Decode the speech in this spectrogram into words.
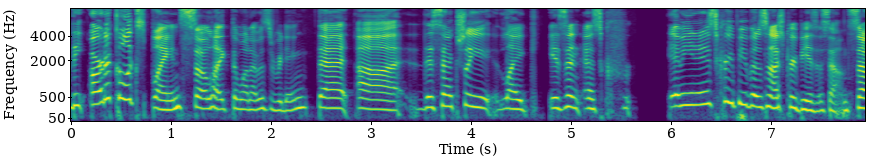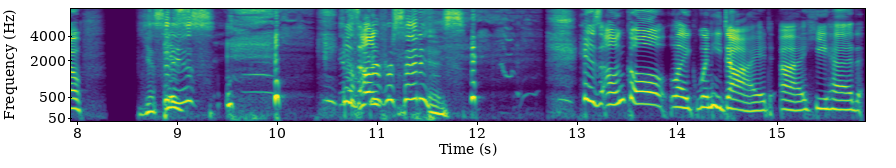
the article explains, so like the one I was reading, that uh this actually like isn't as cr- I mean, it is creepy, but it's not as creepy as it sounds. So Yes, it his- is. It his, 100% is. his uncle, like when he died, uh, he had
